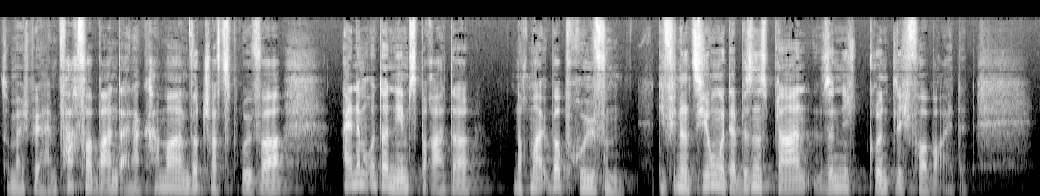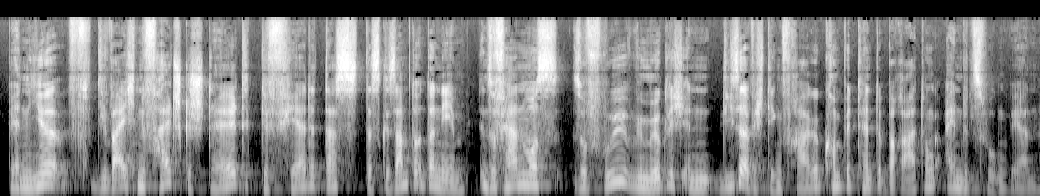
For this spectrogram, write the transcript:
zum Beispiel einem Fachverband, einer Kammer, einem Wirtschaftsprüfer, einem Unternehmensberater nochmal überprüfen. Die Finanzierung und der Businessplan sind nicht gründlich vorbereitet. Werden hier die Weichen falsch gestellt, gefährdet das das gesamte Unternehmen. Insofern muss so früh wie möglich in dieser wichtigen Frage kompetente Beratung einbezogen werden.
